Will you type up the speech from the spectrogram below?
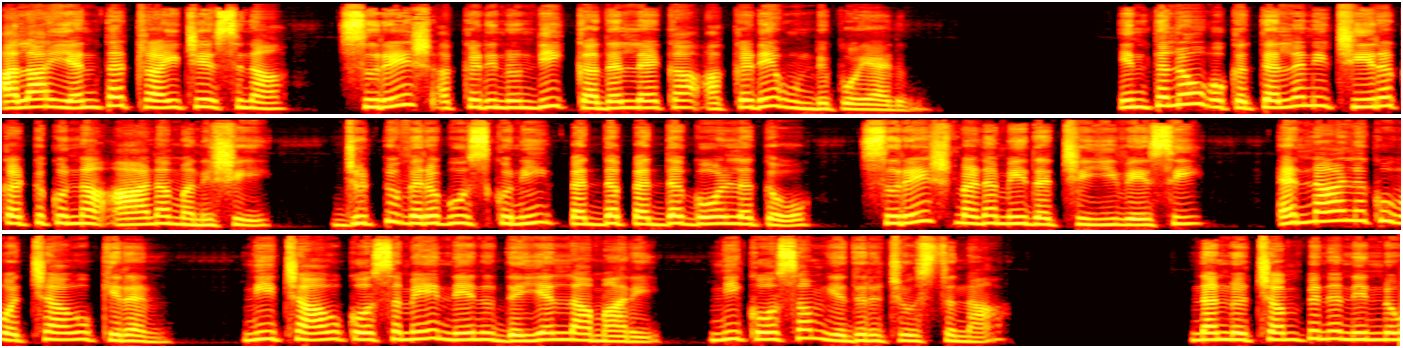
అలా ఎంత ట్రై చేసినా సురేష్ అక్కడి నుండి కదల్లేక అక్కడే ఉండిపోయాడు. ఇంతలో ఒక తెల్లని చీర కట్టుకున్న ఆడ మనిషి జుట్టు విరబూసుకుని పెద్ద పెద్ద గోళ్ళతో సురేష్ మెడ మీద చెయ్యి వేసి ఎన్నాళ్ళకు వచ్చావు కిరణ్? నీ చావు కోసమే నేను దెయ్యంలా మారి నీకోసం ఎదురుచూస్తున్నా. నన్ను చంపిన నిన్ను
